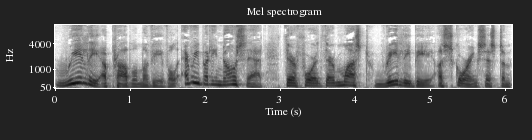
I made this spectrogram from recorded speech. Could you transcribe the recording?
really a problem of evil. Everybody knows that. Therefore, there must really be a scoring system.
